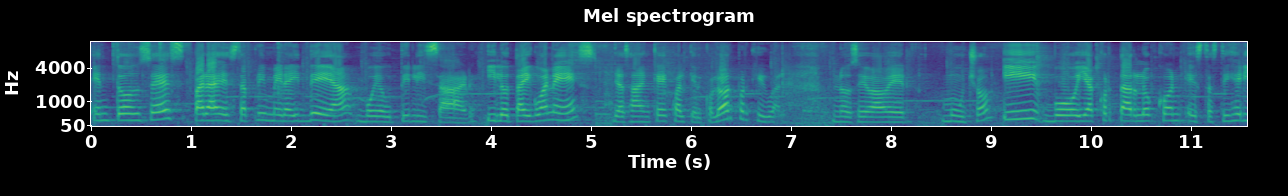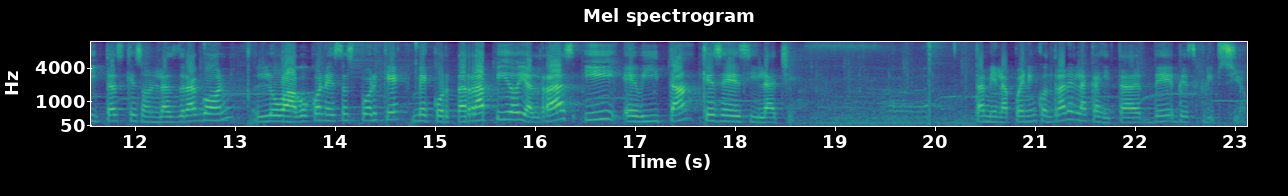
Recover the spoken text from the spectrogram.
Entonces para esta primera idea voy a utilizar hilo taiwanés. Ya saben que de cualquier color porque igual no se va a ver mucho y voy a cortarlo con estas tijeritas que son las dragón. Lo hago con estas porque me corta rápido y al ras y evita que se deshilache. También la pueden encontrar en la cajita de descripción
